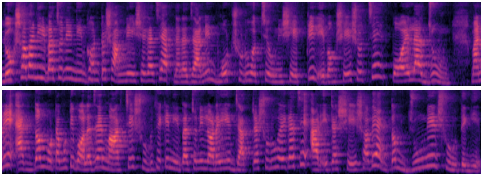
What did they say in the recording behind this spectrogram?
লোকসভা নির্বাচনের নির্ঘণ্ট সামনে এসে গেছে। আপনারা জানেন, ভোট শুরু হচ্ছে উনিশে এপ্রিল এবং শেষ হচ্ছে পয়লা জুন। মানে একদম মোটামুটি বলা যায় মার্চের শুরু থেকে নির্বাচনী লড়াইয়ের যাত্রা শুরু হয়ে গেছে আর এটা শেষ হবে একদম জুনের শুরুতে গিয়ে।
